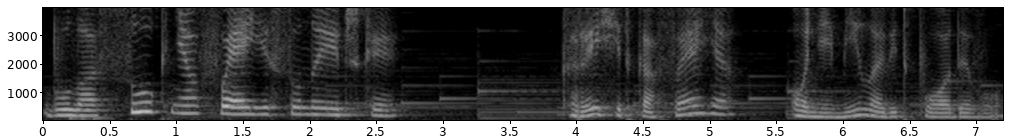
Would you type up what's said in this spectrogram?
була сукня феї сунички. Крихітка фея оніміла від подиву.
